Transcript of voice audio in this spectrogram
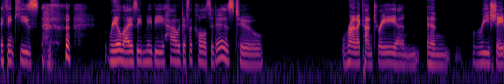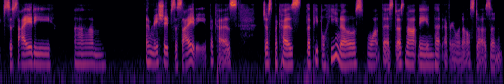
I think he's realizing maybe how difficult it is to run a country and and reshape society um, and reshape society because just because the people he knows want this does not mean that everyone else does and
